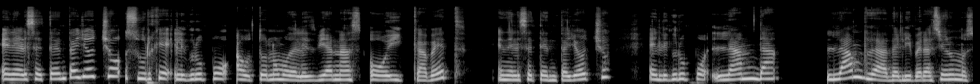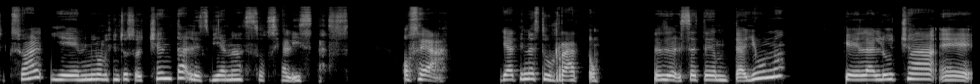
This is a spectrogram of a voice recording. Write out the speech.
En el 78 surge el Grupo Autónomo de Lesbianas OICABET, en el 78 el grupo Lambda, Lambda de Liberación Homosexual y en 1980 Lesbianas Socialistas. O sea, ya tienes tu rato. Desde el 71 que la lucha eh,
